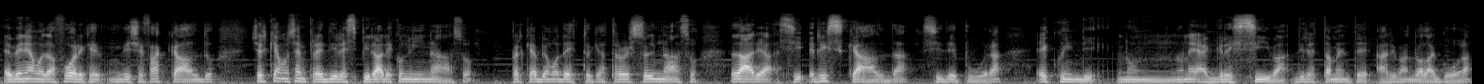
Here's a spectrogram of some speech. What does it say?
e veniamo da fuori che invece fa caldo cerchiamo sempre di respirare con il naso perché abbiamo detto che attraverso il naso l'aria si riscalda, si depura e quindi non, non, è aggressiva direttamente arrivando alla gola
